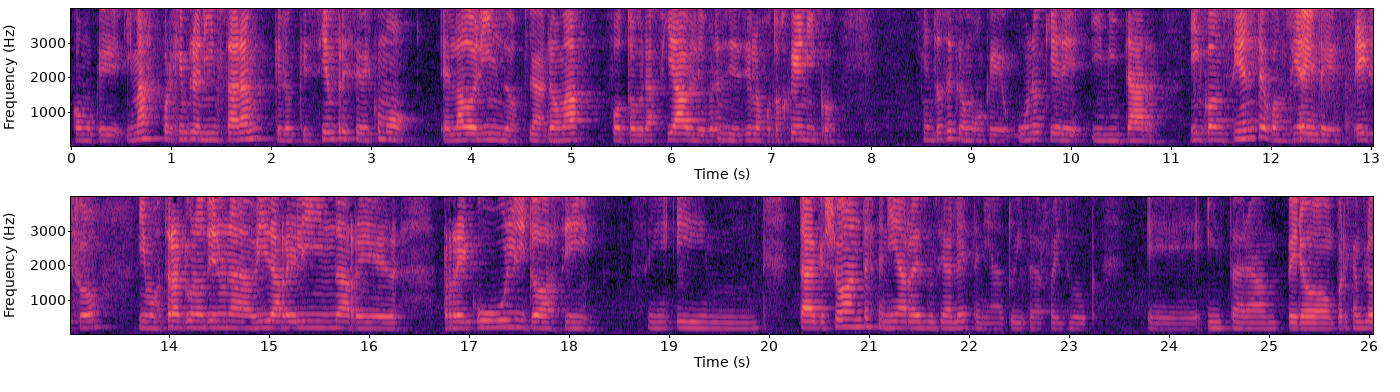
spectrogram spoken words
como que... Y más, por ejemplo, en Instagram, que lo que siempre se ve es como el lado lindo. Claro. Lo más fotografiable, por así Mm. decirlo, fotogénico. Entonces como que uno quiere imitar, inconsciente o consciente, eso, y mostrar que uno tiene una vida re linda, re, re cool y todo así. Sí, y mm, ta, que yo antes tenía redes sociales, tenía Twitter, Facebook, eh, Instagram, pero por ejemplo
